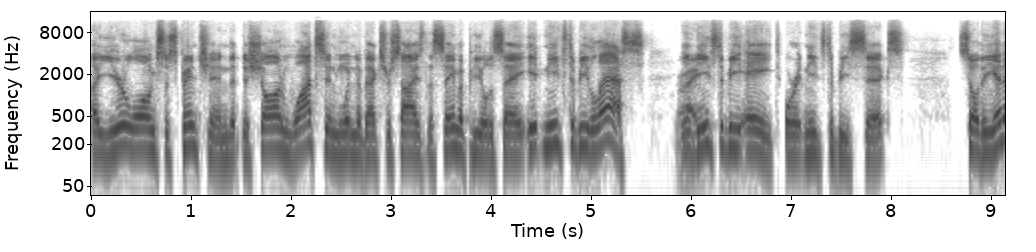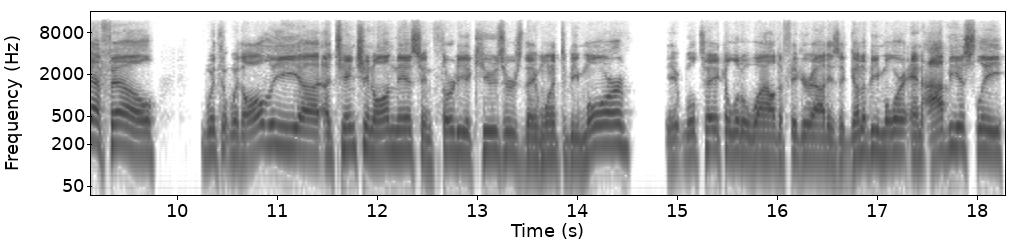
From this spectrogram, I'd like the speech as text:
a year long suspension that Deshaun Watson wouldn't have exercised the same appeal to say it needs to be less. It needs to be eight or it needs to be six. So the NFL, with with all the uh, attention on this and 30 accusers, they want it to be more. It will take a little while to figure out is it going to be more? And obviously,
